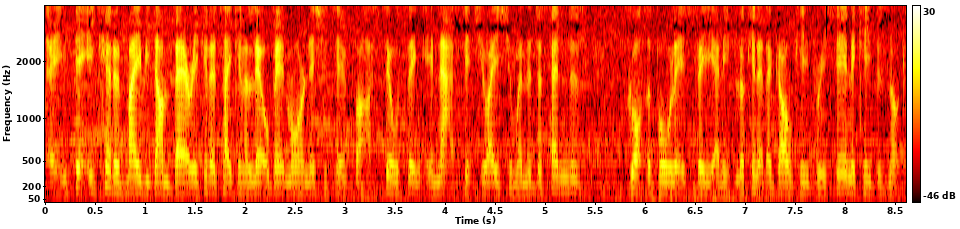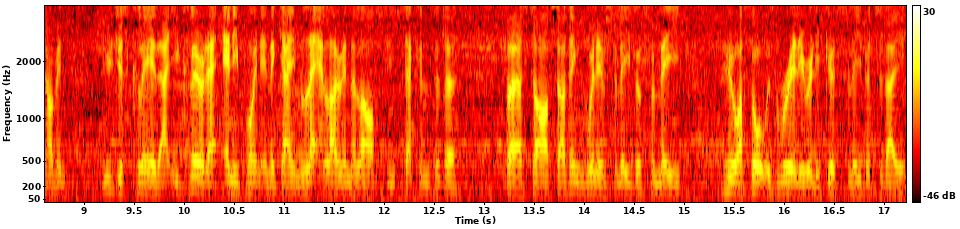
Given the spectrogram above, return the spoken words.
Uh, he, he, could have maybe done better, he could have taken a little bit more initiative, but I still think in that situation when the defenders got the ball at his feet and he's looking at the goalkeeper, he's seeing the keeper's not coming, you just clear that. You clear it at any point in the game, let alone in the last few seconds of the first half. So I think William Saliba, for me, who I thought was really, really good Saliba today,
